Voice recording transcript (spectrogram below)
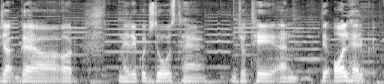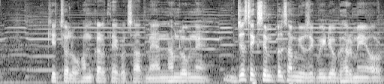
जा गया और मेरे कुछ दोस्त हैं जो थे एंड दे ऑल हेल्प्ड कि चलो हम करते हैं कुछ साथ में। एंड हम लोग ने जस्ट एक सिंपल सा म्यूज़िक वीडियो घर में और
